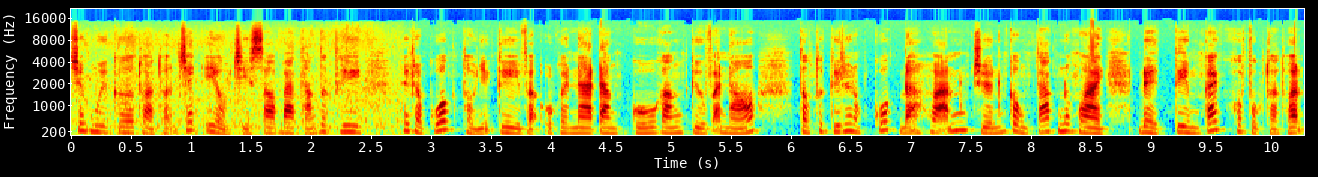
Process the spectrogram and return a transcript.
Trước nguy cơ thỏa thuận chết yểu chỉ sau 3 tháng thực thi, Liên Hợp Quốc, Thổ Nhĩ Kỳ và Ukraine đang cố gắng cứu vãn nó. Tổng thư ký Liên Hợp Quốc đã hoãn chuyến công tác nước ngoài để tìm cách khôi phục thỏa thuận.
